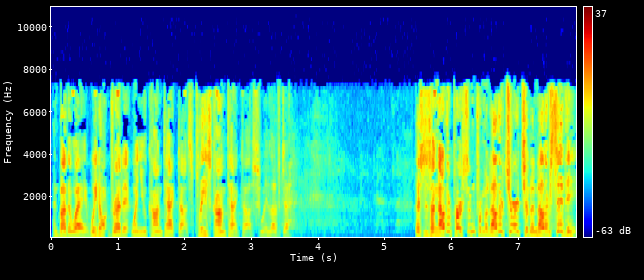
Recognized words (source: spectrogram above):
And by the way, we don't dread it when you contact us. Please contact us. We love to. This is another person from another church in another city.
